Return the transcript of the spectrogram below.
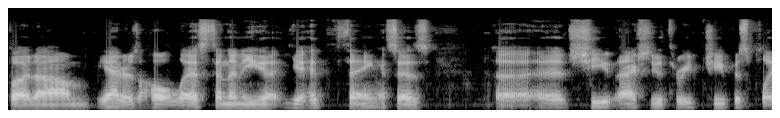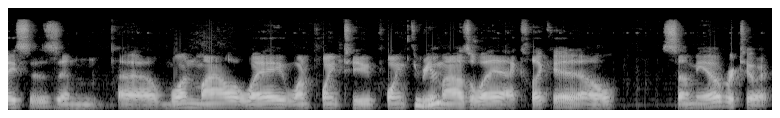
but um, yeah, there's a whole list, and then you you hit the thing. It says uh, cheap, actually the three cheapest places, and uh, one mile away, 1.2, 0.3 Mhm. miles away. I click it, it'll send me over to it.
